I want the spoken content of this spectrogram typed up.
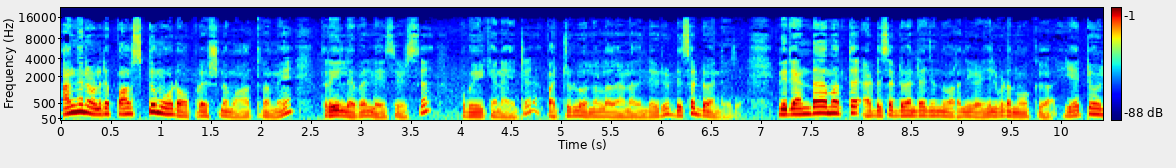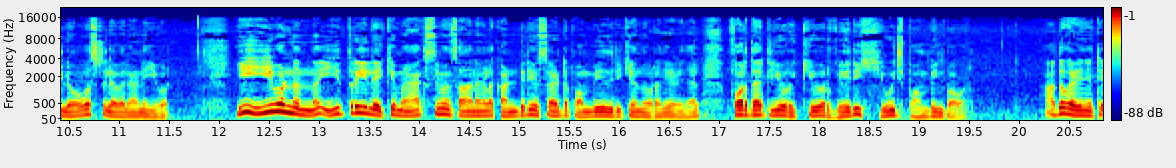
അങ്ങനെയുള്ളൊരു പൾസ്ഡ് മോഡ് ഓപ്പറേഷന് മാത്രമേ ത്രീ ലെവൽ ലേസേഴ്സ് ഉപയോഗിക്കാനായിട്ട് പറ്റുള്ളൂ എന്നുള്ളതാണ് അതിന്റെ ഒരു ഡിസഡ്വാന്റേജ് ഇനി രണ്ടാമത്തെ ഡിസഡ്വാന്റേജ് എന്ന് പറഞ്ഞു കഴിഞ്ഞാൽ ഇവിടെ നോക്കുക ഏറ്റവും ലോവസ്റ്റ് ലെവലാണ് ഈ ഈ ഇ വണ്ണിൽ നിന്ന് ഇ ത്രീയിലേക്ക് മാക്സിമം സാധനങ്ങളെ കണ്ടിന്യൂസ് ആയിട്ട് പമ്പ് ചെയ്തിരിക്കുക എന്ന് പറഞ്ഞു കഴിഞ്ഞാൽ for that you require very huge pumping power അത് കഴിഞ്ഞിട്ട്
